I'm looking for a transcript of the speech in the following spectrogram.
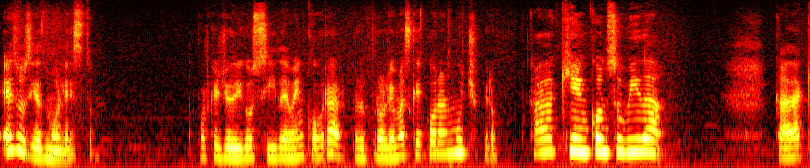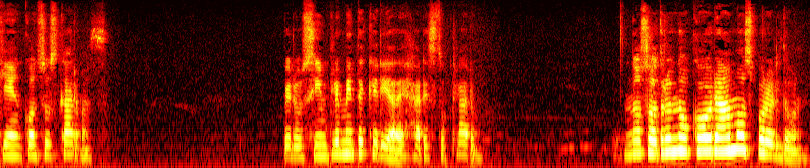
Eso sí es molesto. Porque yo digo, sí, deben cobrar, pero el problema es que cobran mucho, pero cada quien con su vida, cada quien con sus karmas. Pero simplemente quería dejar esto claro. Nosotros no cobramos por el don,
